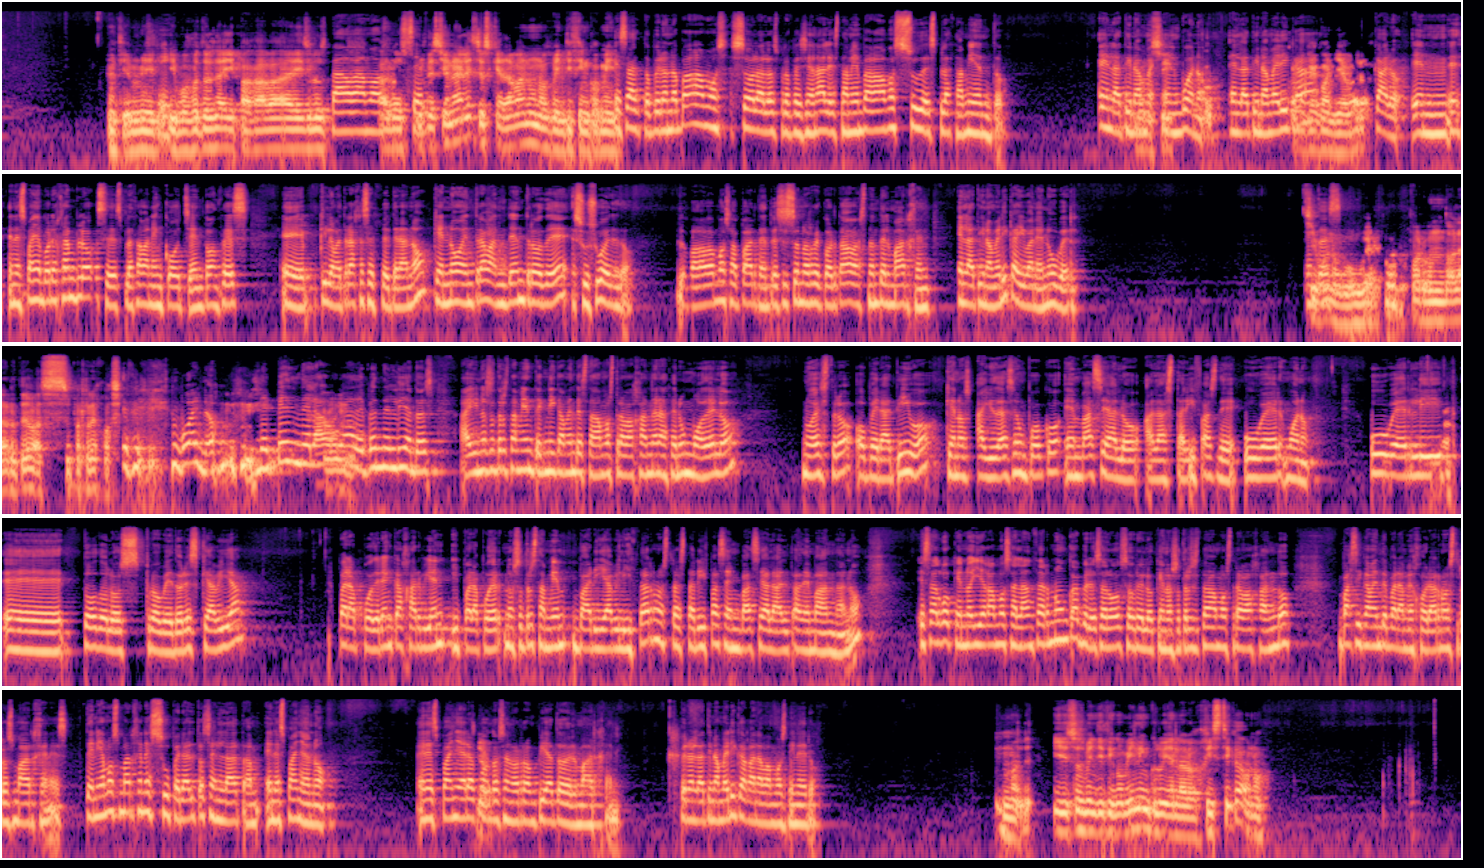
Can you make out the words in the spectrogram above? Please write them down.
En 100.000. Sí. Y vosotros de ahí pagabais los, a los ser- profesionales y os quedaban unos 25.000. Exacto, pero no pagamos solo a los profesionales, también pagamos su desplazamiento. En, Latinoam- Bueno, sí. en, bueno, en Latinoamérica, claro, en, en España, por ejemplo, se desplazaban en coche, entonces, eh, kilometrajes, etcétera, ¿no? Que no entraban dentro de su sueldo. Lo pagábamos aparte, entonces eso nos recortaba bastante el margen. En Latinoamérica iban en Uber. Sí, entonces- bueno, Uber por, por un dólar te vas súper lejos. bueno, depende la hora, Bueno. depende el día. Entonces, ahí nosotros también técnicamente estábamos trabajando en hacer un modelo nuestro operativo que nos ayudase un poco en base a, lo, a las tarifas de Uber, bueno, Uber, Lyft, eh, todos los proveedores que había para poder encajar bien y para poder nosotros también variabilizar nuestras tarifas en base a la alta demanda, ¿no? Es algo que no llegamos a lanzar nunca, pero es algo sobre lo que nosotros estábamos trabajando básicamente para mejorar nuestros márgenes. Teníamos márgenes súper altos en LATAM, en España no. En España era cuando se nos rompía todo el margen. Pero en Latinoamérica ganábamos dinero. Vale. ¿Y esos 25.000 incluyen la logística o no?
